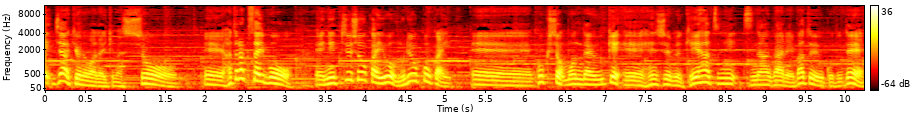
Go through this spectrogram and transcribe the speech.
いじゃあ今日の話題いきましょう、えー、働く細胞え熱中症会を無料公開、えー、国書問題を受け、えー、編集部啓発につながればということで、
